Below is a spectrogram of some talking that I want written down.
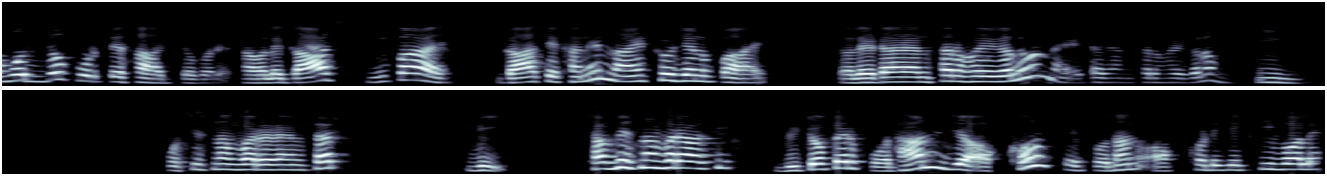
আবদ্ধ করতে সাহায্য করে। তাহলে গাছ কি পায়? গাছ এখানে নাইট্রোজেন পায়। তাহলে এটার অ্যান্সার হয়ে গেল না, এটার অ্যান্সার হয়ে গেল বি পঁচিশ নম্বরের অ্যান্সার বি ছাব্বিশ নম্বরে আসি। বিটপের প্রধান যে অক্ষ, সেই প্রধান অক্ষটিকে কি বলে?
